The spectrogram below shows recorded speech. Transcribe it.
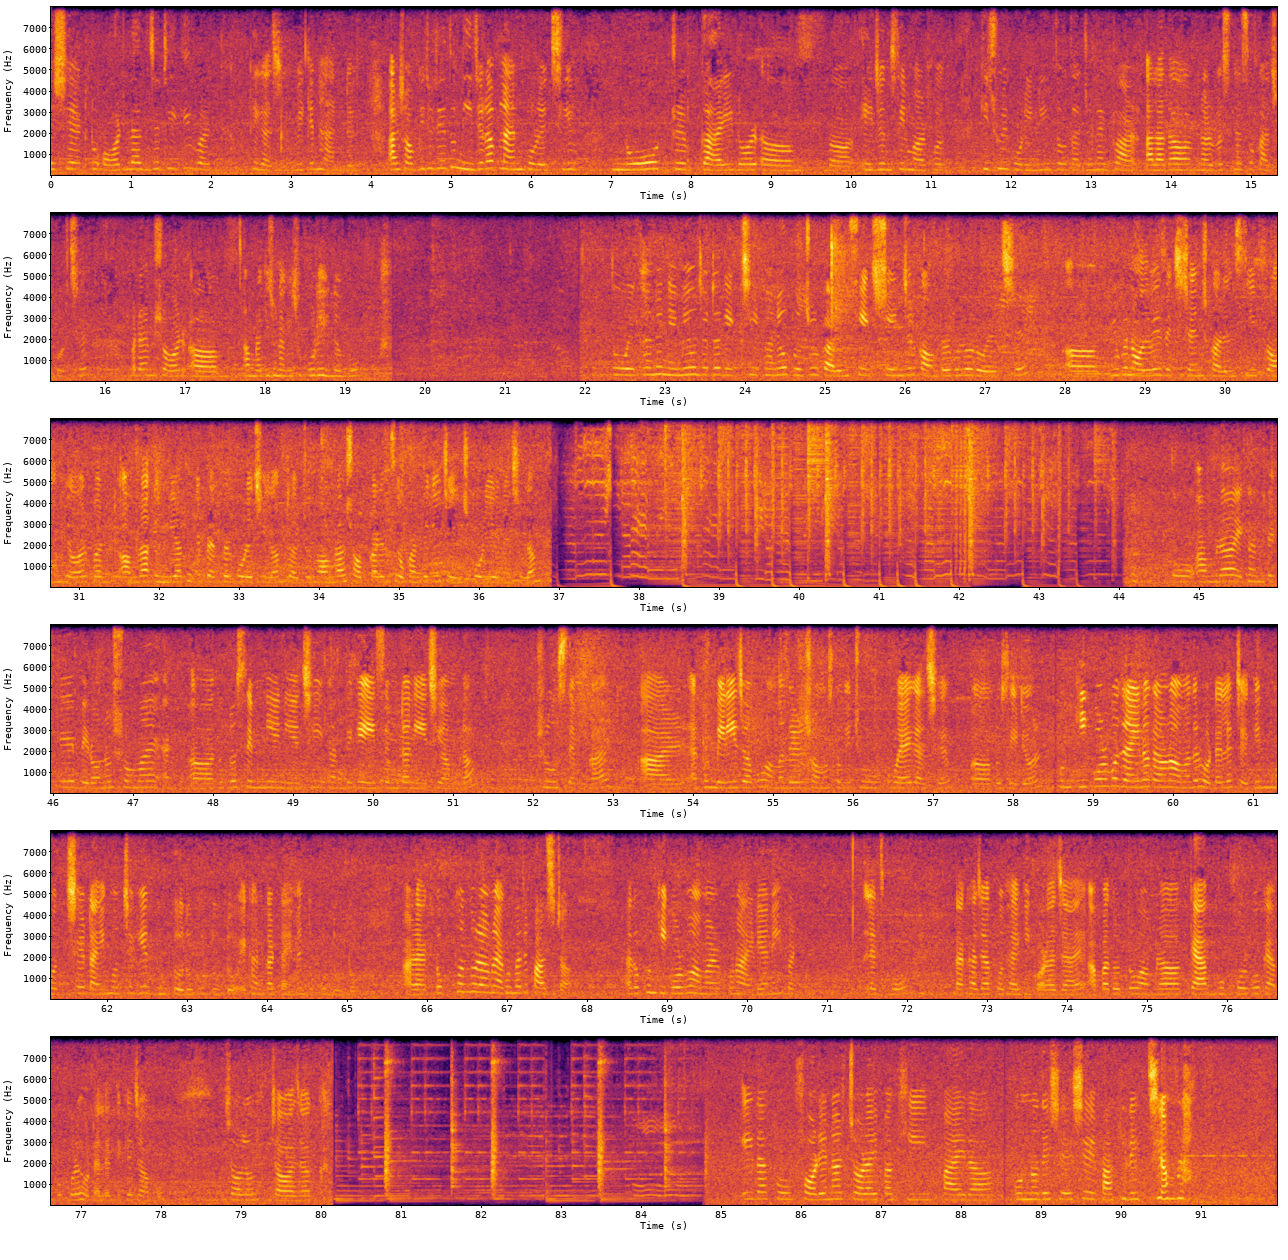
এসে একটু অড লাগছে ঠিকই বাট ঠিক আছে উই ক্যান হ্যান্ডেল আর সব কিছু যেহেতু নিজেরা প্ল্যান করেছি নো ট্রিপ গাইড ওর এজেন্সির মারফত কিছুই করিনি, তো তার জন্য একটু আলাদা নার্ভাসনেসও কাজ করছে বাট আই এম শিওর আমরা কিছু না কিছু করেই নেব তো এখানে নেমেও যেটা দেখছি, এখানেও প্রচুর কারেন্সি এক্সচেঞ্জের কাউন্টারগুলো রয়েছে। You can always exchange currency from here but আমরা ইন্ডিয়া থেকে প্রেফার করেছিলাম, যার জন্য আমরা সব কারেন্সি ওখান থেকেই চেঞ্জ করিয়ে এনেছিলাম। আমরা এখান থেকে বেরোনোর সময় দুটো সিম নিয়ে নিয়েছি। এখান থেকে এই সিমটা নিয়েছি আমরা। ট্রু সিম কার্ড আর এখন বেরিয়ে যাব, আমাদের সমস্ত কিছু হয়ে গেছে প্রসিডিওর এখন কী করব জানি না কারণ আমাদের হোটেলে চেক ইন হচ্ছে টাইম হচ্ছে গিয়ে দুটো, দুপুর দুটো, এখানকার টাইমে দুপুর দুটো। আর এতক্ষণ ধরে আমরা এখন বাজে পাঁচটা। এতক্ষণ কী করব আমার কোনো আইডিয়া নেই বাট লেটস গো দেখা যাক কোথায় কি করা যায়। আপাতত আমরা ক্যাব বুক করব ক্যাব বুক করে হোটেলের দিকে যাব। চলো, যাওয়া যাক। ফরেনার চড়াই পাখি, পায়রা, অন্য দেশে এসে পাখি দেখছি আমরা।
